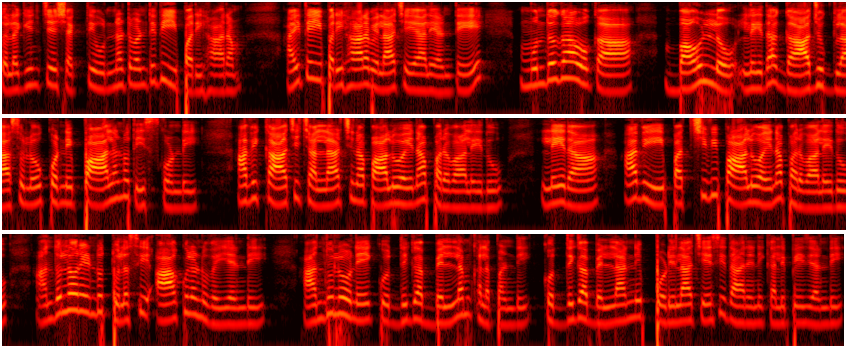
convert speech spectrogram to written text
తొలగించే శక్తి ఉన్నటువంటిది ఈ పరిహారం. అయితే ఈ పరిహారం ఎలా చేయాలి అంటే ముందుగా ఒక బౌల్లో లేదా గాజు గ్లాసులో కొన్ని పాలను తీసుకోండి. అవి కాచి చల్లార్చిన పాలు అయినా పర్వాలేదు. లేదా అవి పచ్చివి పాలు అయినా పర్వాలేదు. అందులో రెండు తులసి ఆకులను వేయండి. అందులోనే కొద్దిగా బెల్లం కలపండి. కొద్దిగా బెల్లాన్ని పొడిలా చేసి దానిని కలిపేయండి.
